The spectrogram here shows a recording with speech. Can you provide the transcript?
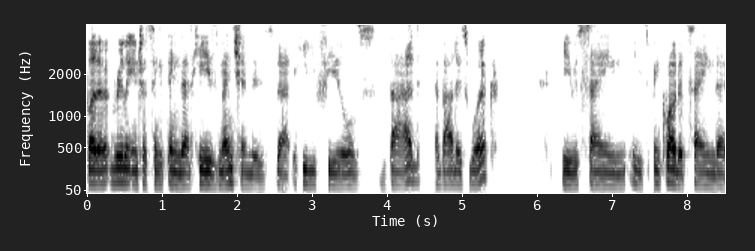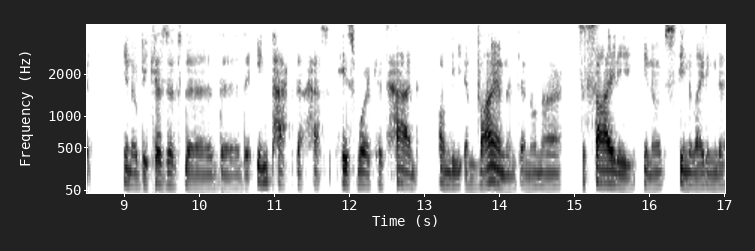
but a really interesting thing that he's mentioned is that he feels bad about his work. He was saying he's been quoted saying that you know because of the the the impact that has his work has had on the environment and on our society, you know, stimulating the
